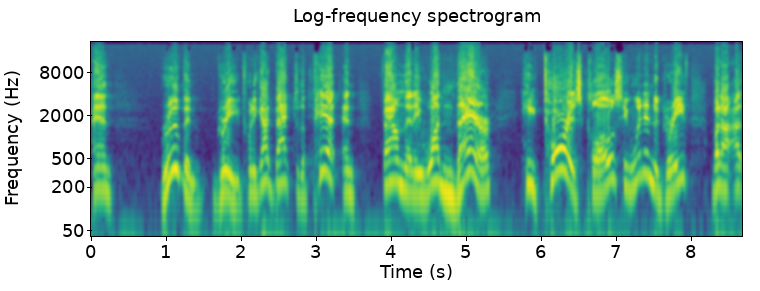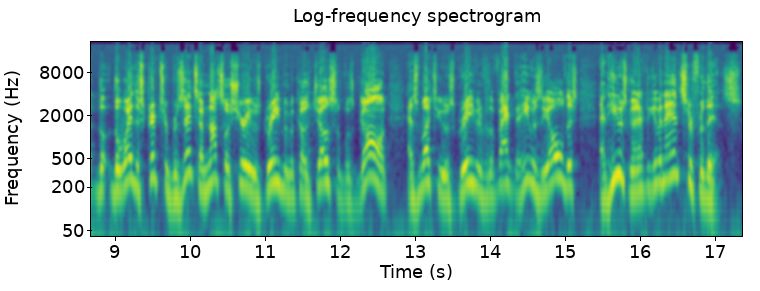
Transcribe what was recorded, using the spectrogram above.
And Reuben grieved. When he got back to the pit and found that he wasn't there, he tore his clothes. He went into grief. But I, I, the, the way the scripture presents it, I'm not so sure he was grieving because Joseph was gone as much he was grieving for the fact that he was the oldest and he was going to have to give an answer for this.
